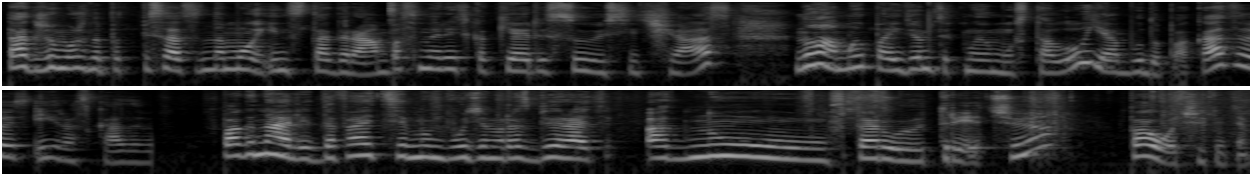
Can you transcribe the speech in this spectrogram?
Также можно подписаться на мой Инстаграм, посмотреть, как я рисую сейчас. Ну а мы пойдемте к моему столу, я буду показывать и рассказывать. Погнали, давайте мы будем разбирать одну, вторую, третью по очереди.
